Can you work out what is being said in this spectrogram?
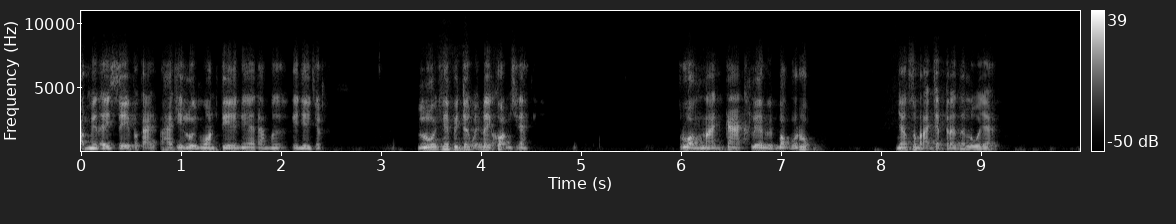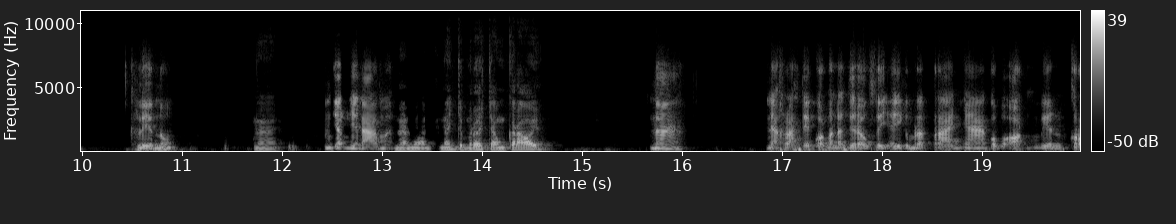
អត់មានអីសេប្រកាសប្រហែលជាលួចមន់ទានេះតាមមើលគេនិយាយចឹងលួចគ្នាពីទឹកដីគាត់មិនឈ្នះព្រោះអំណាចការឃ្លានវាបុករុកយ៉ាងសម្រាប់ចិត្តត្រូវតែលួចហើយឃ្លាននោះណាអញ្ចឹងជាដើមណានឹងជំរើសចុងក្រោយណាអ្នកខ្លះទៀតគាត់មិនដឹងគេរកស៊ីអីកម្រិតប្រាជ្ញាក៏អត់មានក្រ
